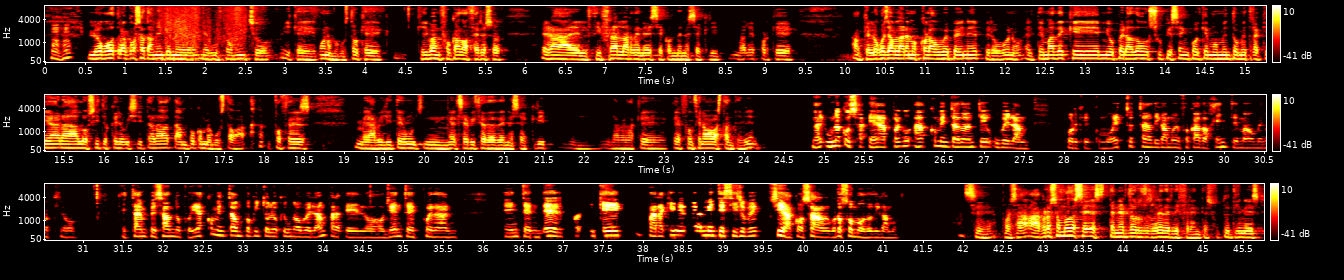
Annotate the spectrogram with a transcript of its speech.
Luego otra cosa también que me, me, gustó mucho y que, bueno, me gustó que, que iba enfocado a hacer eso era el cifrar las DNS con DNSCrypt, ¿vale? Porque aunque luego ya hablaremos con la VPN, pero bueno, el tema de que mi operador supiese en cualquier momento me traqueara los sitios que yo visitara tampoco me gustaba. Entonces me habilité el servicio de DNSCrypt y la verdad que, que funcionaba bastante bien. Una cosa, eh, has comentado antes VLAN, porque como esto está, digamos, enfocado a gente más o menos que está empezando, ¿podrías comentar un poquito lo que es una VLAN para que los oyentes puedan entender qué, para qué realmente sirve? Sí, a cosa, grosso modo, digamos. Sí, pues a, grosso modo es tener dos redes diferentes. Tú tienes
